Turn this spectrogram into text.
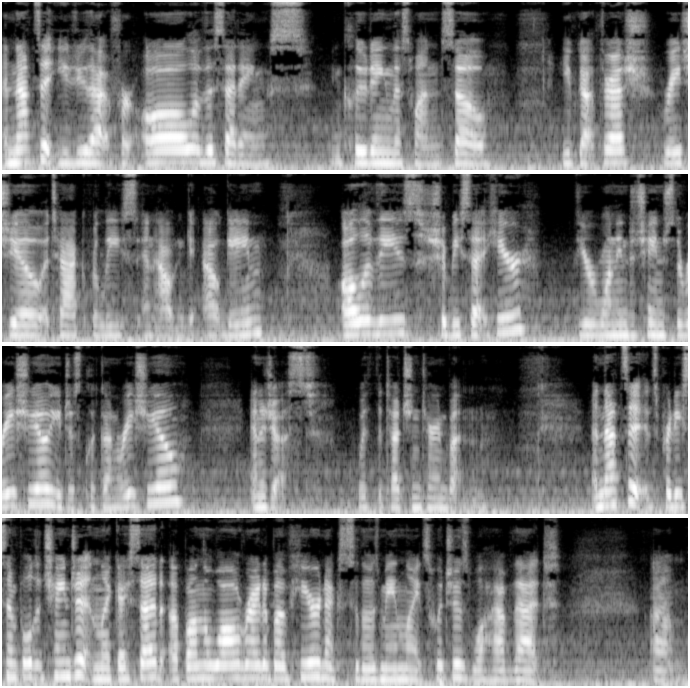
And that's it, you do that for all of the settings, including this one. So you've got thresh, ratio, attack, release, and out, and out gain. All of these should be set here. If you're wanting to change the ratio, you just click on ratio and adjust with the touch and turn button. And that's it. It's pretty simple to change it. And like I said, up on the wall right above here next to those main light switches, we'll have that, um,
